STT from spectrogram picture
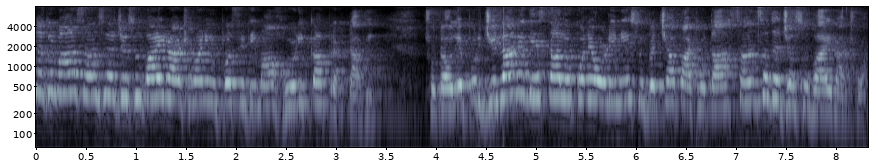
નગરમાં સાંસદ જસુભાઈ રાઠવાની ઉપસ્થિતિમાં હોળિકા પ્રગટાવી. છોટાઉદેપુર જિલ્લા અને દેશના લોકોને હોળીની શુભેચ્છા પાઠવતા સાંસદ જસુભાઈ રાઠવા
